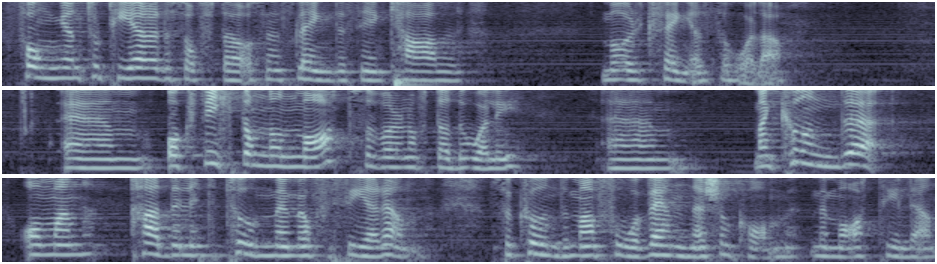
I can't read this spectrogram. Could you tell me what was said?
Fången torterades ofta och sen slängdes i en kall, mörk fängelsehåla. Ehm, och fick de någon mat så var den ofta dålig. Ehm, man kunde, om man hade lite tumme med officeren, så kunde man få vänner som kom med mat till en.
